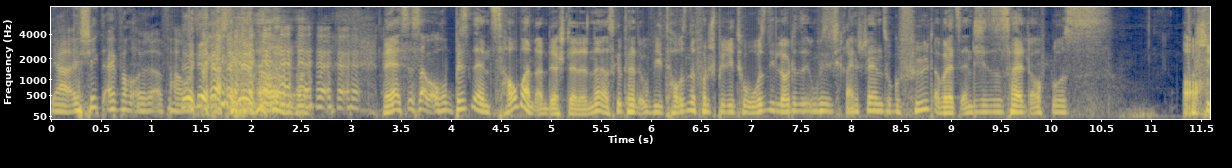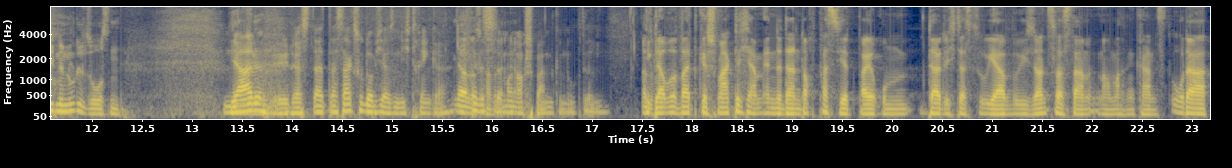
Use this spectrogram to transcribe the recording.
Ja, schickt einfach eure Erfahrungen. Naja, es ist aber auch ein bisschen entzaubernd an der Stelle, ne? Es gibt halt irgendwie tausende von Spirituosen, die Leute irgendwie sich reinstellen, so gefühlt, aber letztendlich ist es halt auch bloß verschiedene Nudelsoßen. Ja, nee, nee, das, das, das sagst du, glaube ich, als Nicht-Trinker. Ich Ja, finde das das kann immer sein, noch spannend genug. Dann. ich glaube, was geschmacklich am Ende dann doch passiert bei rum, dadurch, dass du ja wirklich sonst was damit noch machen kannst. Oder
